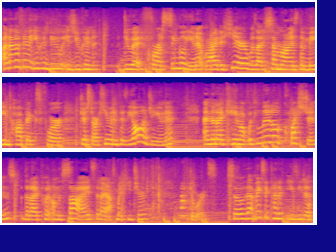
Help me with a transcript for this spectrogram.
Another thing that you can do is you can do it for a single unit. What I did here was I summarized the main topics for just our human physiology unit and then I came up with little questions that I put on the sides that I asked my teacher afterwards. So that makes it kind of easy to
